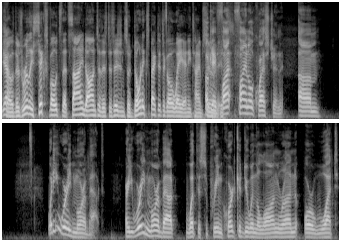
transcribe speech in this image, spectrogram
Yeah. So there's really six votes that signed on to this decision. So don't expect it to go away anytime soon. Okay, fi- final question. Um, what are you worried more about? Are you worried more about what the Supreme Court could do in the long run or what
